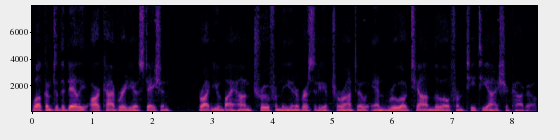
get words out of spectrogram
Welcome to the Daily Archive radio station, brought you by Hung Tru from the University of Toronto and Ruo Tian Luo from TTI Chicago.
